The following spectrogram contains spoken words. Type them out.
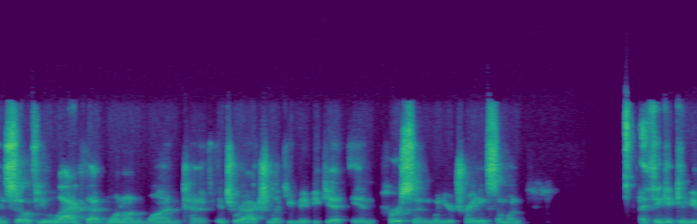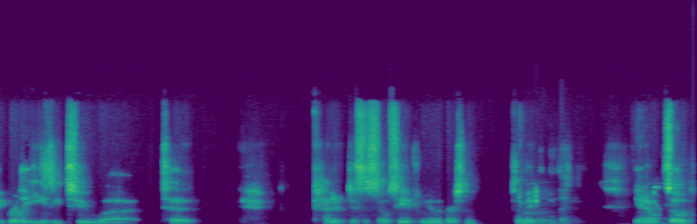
And so if you lack that one-on-one kind of interaction like you maybe get in person when you're training someone, I think it can be really easy to uh, to kind of disassociate from the other person. So make you know so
